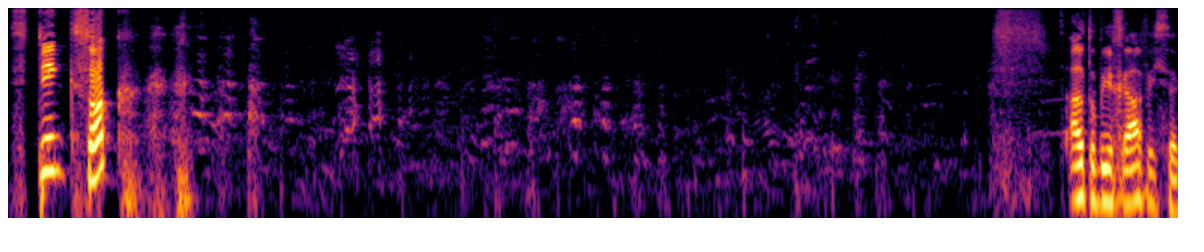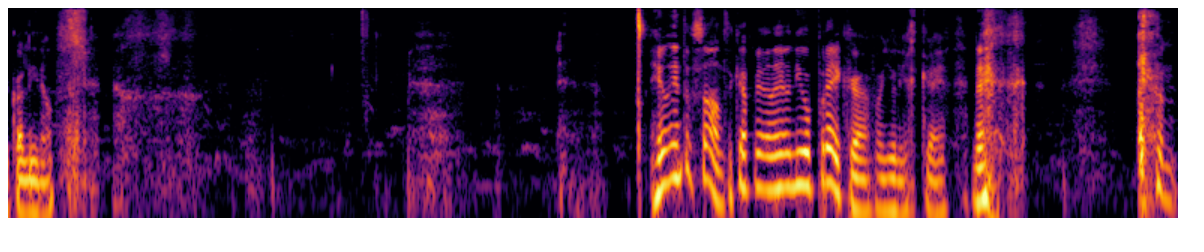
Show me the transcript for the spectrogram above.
Stinksok. Autobiografisch, Carlino. Heel interessant. Ik heb weer een heel nieuwe preek eh, van jullie gekregen. Nee.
